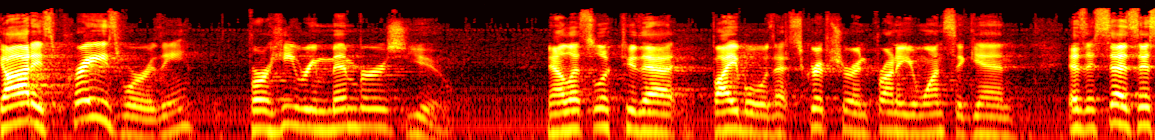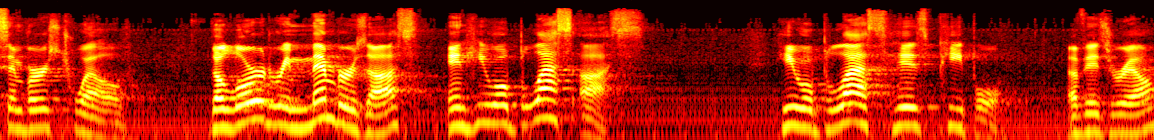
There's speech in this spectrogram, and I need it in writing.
God is praiseworthy, for he remembers you. Now, let's look to that Bible, that scripture in front of you once again. As it says this in verse 12. The Lord remembers us, and he will bless us. He will bless his people of Israel.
